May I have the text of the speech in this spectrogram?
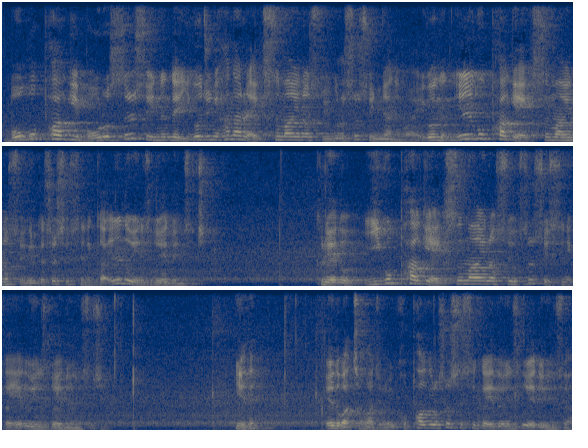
모 곱하기 모로 쓸 수 있는데 이거 중에 하나를 x-6으로 쓸 수 있냐는 거야. 이거는 1 곱하기 x-6 이렇게 쓸 수 있으니까 1도 인수고 얘도 인수지. 그리고 얘도 2 곱하기 x-6 쓸 수 있으니까 얘도 인수고 얘도 인수지. 이해돼? 얘도 마찬가지로 곱하기로 쓸 수 있으니까 얘도 인수고 얘도 인수야.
